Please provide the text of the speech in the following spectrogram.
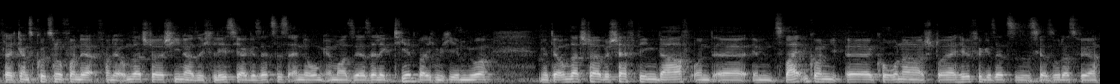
vielleicht ganz kurz nur von der, von der Umsatzsteuerschiene. Also ich lese ja Gesetzesänderungen immer sehr selektiert, weil ich mich eben nur mit der Umsatzsteuer beschäftigen darf. Und äh, im zweiten äh, Corona-Steuerhilfegesetz ist es ja so, dass wir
